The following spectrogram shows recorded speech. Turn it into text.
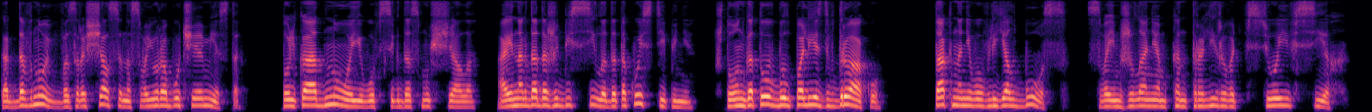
когда вновь возвращался на свое рабочее место. Только одно его всегда смущало, а иногда даже бесило до такой степени, что он готов был полезть в драку. Так на него влиял босс своим желанием контролировать все и всех.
